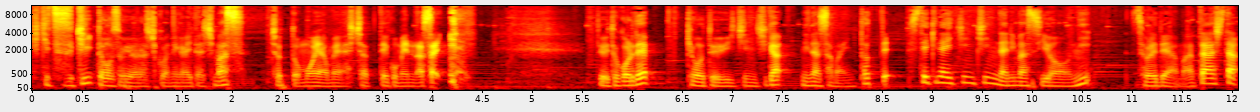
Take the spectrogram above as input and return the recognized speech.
引き続きどうぞよろしくお願いいたします。ちょっとモヤモヤしちゃってごめんなさい というところで今日という一日が皆様にとって素敵な一日になりますように。それではまた明日。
